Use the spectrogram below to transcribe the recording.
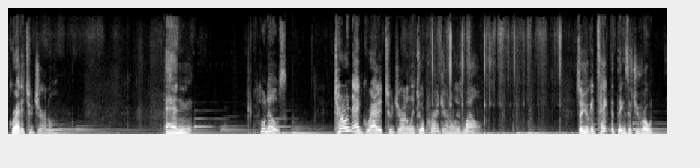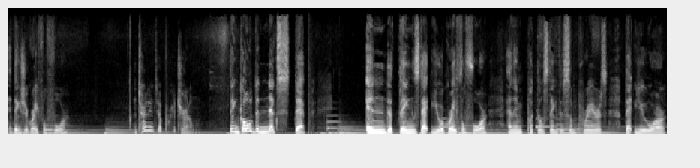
gratitude journal. And who knows? Turn that gratitude journal into a prayer journal as well. So you can take the things that you wrote and things you're grateful for and turn it into a prayer journal. Then go the next step in the things that you are grateful for and then put those things in some prayers that you are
